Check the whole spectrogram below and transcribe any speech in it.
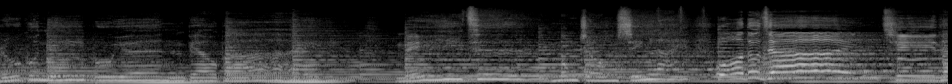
如果你不愿表白。每一次梦中醒来，我都在期待。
